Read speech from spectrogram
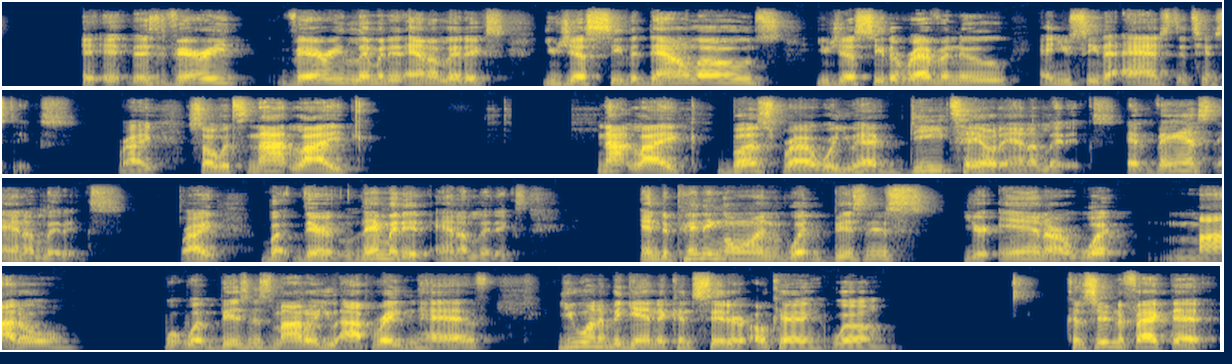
it, it, it's very very limited analytics you just see the downloads you just see the revenue and you see the ad statistics right so it's not like not like buzzsprout where you have detailed analytics advanced analytics right but they're limited analytics and depending on what business you're in or what model what, what business model you operate and have you want to begin to consider okay, well, considering the fact that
